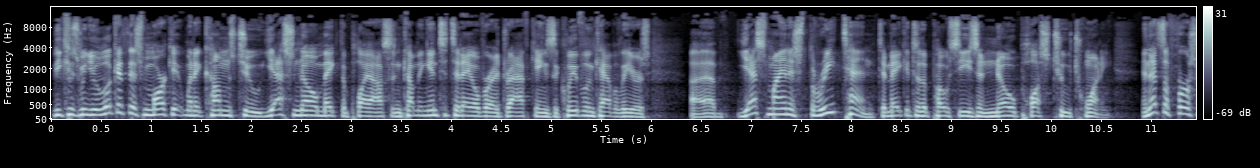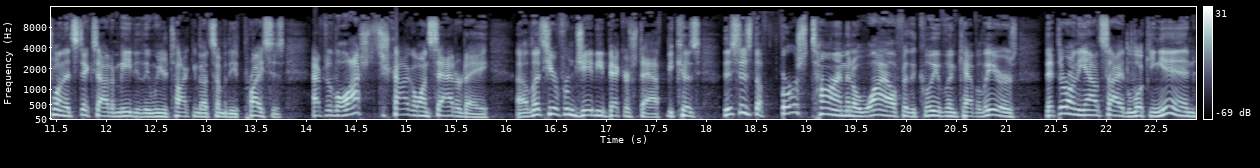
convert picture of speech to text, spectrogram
Because when you look at this market when it comes to yes, no, make the playoffs, and coming into today over at DraftKings, the Cleveland Cavaliers, uh, yes, minus 310 to make it to the postseason, no, plus 220. And that's the first one that sticks out immediately when you're talking about some of these prices. After the loss to Chicago on Saturday, uh, let's hear from JB Bickerstaff because this is the first time in a while for the Cleveland Cavaliers that they're on the outside looking in.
